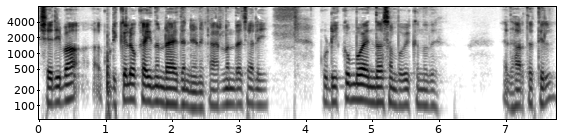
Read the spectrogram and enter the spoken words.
ശരിബ കുടിക്കലൊക്കെ അതിന്നുണ്ടായത് തന്നെയാണ്. കാരണം എന്താ വെച്ചാൽ കുടിക്കുമ്പോൾ എന്താ സംഭവിക്കുന്നത്? യഥാർത്ഥത്തിൽ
